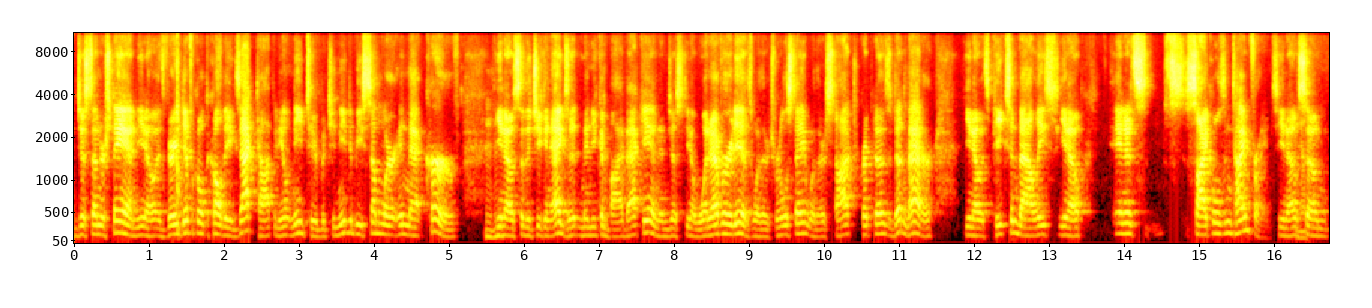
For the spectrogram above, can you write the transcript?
just understand you know it's very difficult to call the exact top and you don't need to but you need to be somewhere in that curve mm-hmm. you know so that you can exit and then you can buy back in and just you know whatever it is whether it's real estate whether it's stocks cryptos it doesn't matter you know it's peaks and valleys you know and it's cycles and time frames you know? Yeah. so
